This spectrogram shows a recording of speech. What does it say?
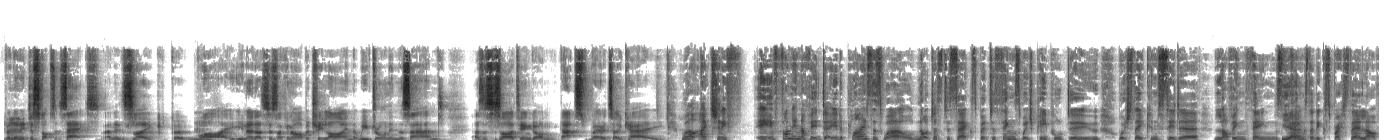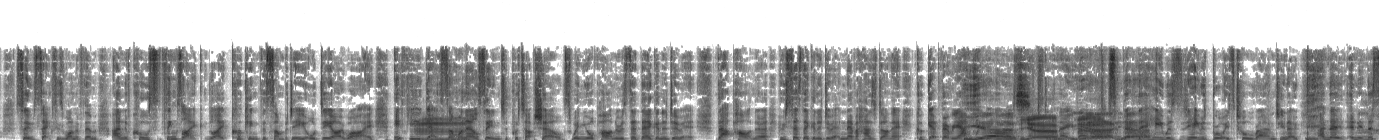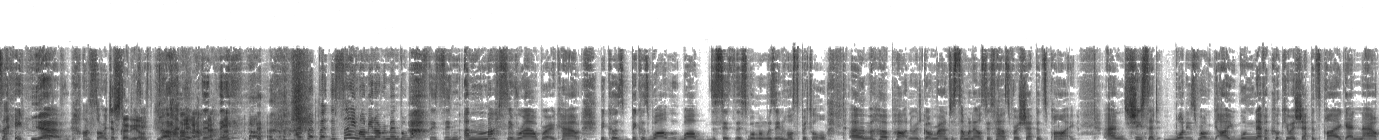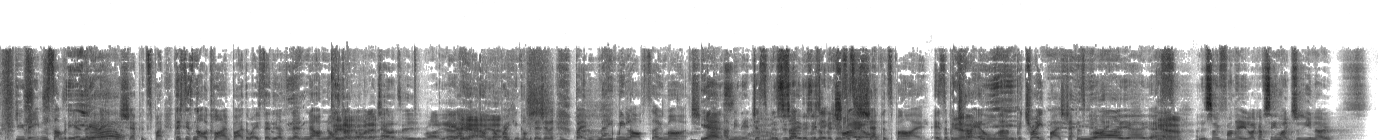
But then hmm. it just stops at sex and it's like but hmm. why? You know that's just like an arbitrary line that we've drawn in the sand as a society and gone that's where it's okay. Well, actually, f- it, funnily enough, it, it applies as well, not just to sex, but to things which people do, which they consider loving things, Yeah. things that express their love. So sex is one of them. And of course, things like, like cooking for somebody or DIY. If you get hmm. someone else in to put up shelves when your partner has said they're going to do it, that partner who says they're going to do it and never has done it could get very angry that you used the Yes. next door neighbour. Yeah, that, yeah. that he was he was brought his tool round, you know, and then and in the same. Yeah. I'm sorry, I just Steady couldn't on. resist. And the, the, the, uh, but but the same. I mean, I remember once this a massive row broke out because because while while this is, this woman was in hospital, um, her partner had gone round to someone else's house for a shepherd's pie, and she said, "What is wrong? I will never cook you a shepherd's pie again. Now you've eaten somebody at the Yeah. neighbour's shepherd's pie. This is not a client, by the way. So the, no, no, I'm not. Yeah, I'm yeah, yeah. confidentiality right yeah yeah, yeah, Yeah, I'm yeah. not breaking confidentiality. But it made me laugh so much. Yes. I mean, it just was This is a- so this is a ridiculous. It's a shepherd's pie. It's a betrayal. Yeah. Um, betrayed by a shepherd's yeah, pie. yeah yeah Yeah. and it's so funny like i've seen like so you know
